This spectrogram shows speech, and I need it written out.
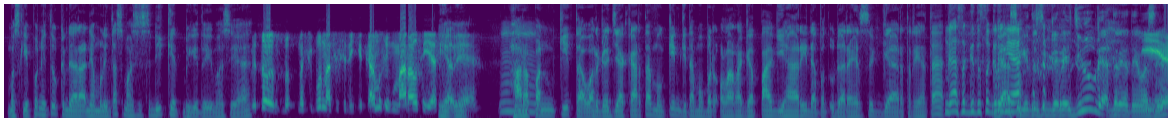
Meskipun itu kendaraan yang melintas masih sedikit begitu ya, Mas ya. betul be- meskipun masih sedikit karena musim kemarau sih ya Iya, sebenarnya Mhm. Harapan kita warga Jakarta mungkin kita mau berolahraga pagi hari dapat udara yang segar ternyata nggak segitu nggak segernya. segitu segernya juga ternyata ya, Mas ya. iya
